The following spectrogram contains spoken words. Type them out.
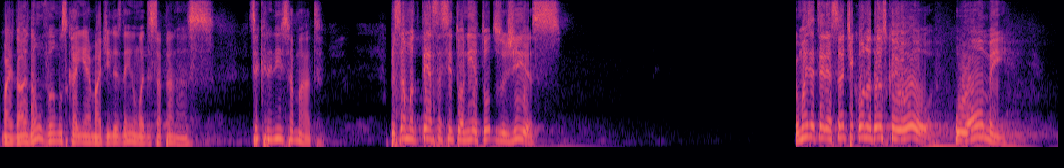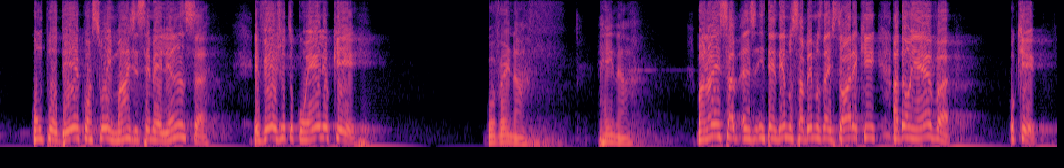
Mas nós não vamos cair em armadilhas nenhuma de Satanás. Você crê nisso, amado? Precisamos ter essa sintonia todos os dias. O mais interessante é quando Deus criou o homem com poder, com a sua imagem e semelhança, e veio junto com ele o que? Governar, reinar. Mas nós entendemos, sabemos da história que Adão e Eva, o que?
